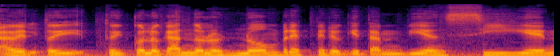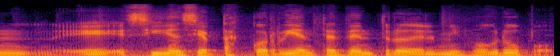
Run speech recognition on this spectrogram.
a ver, estoy, estoy colocando los nombres, pero que también siguen, eh, siguen ciertas corrientes dentro del mismo grupo.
